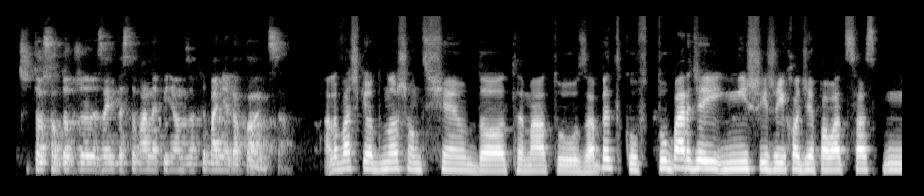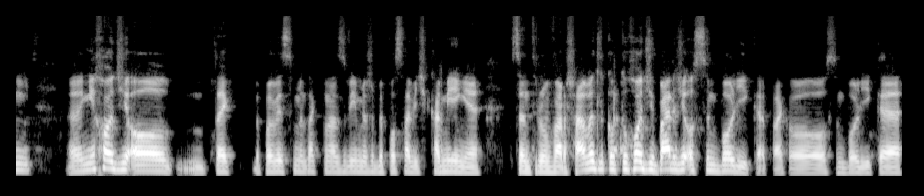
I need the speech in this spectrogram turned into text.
czy to są dobrze zainwestowane pieniądze? Chyba nie do końca. Ale właśnie odnosząc się do tematu zabytków, tu bardziej niż jeżeli chodzi o Pałac Saski, e, nie chodzi o te, powiedzmy tak to nazwijmy, żeby postawić kamienie w centrum Warszawy, tylko tu chodzi bardziej o symbolikę, tak, o symbolikę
